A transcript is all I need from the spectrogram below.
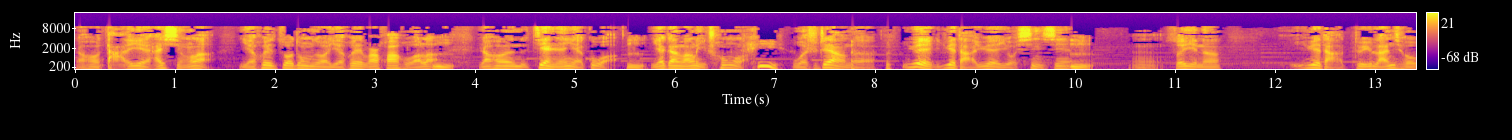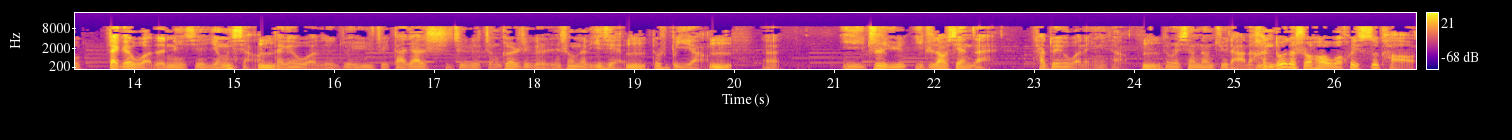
然后打的也还行了，也会做动作，也会玩花活了，嗯，然后见人也过，嗯，也敢往里冲了。嘿，我是这样的，越越打越有信心，嗯。嗯，所以呢，越打对于篮球。带给我的那些影响，带给我的对于这大家的是这个整个这个人生的理解，嗯，都是不一样的，嗯，呃，以至于一直到现在，他对于我的影响，嗯，都是相当巨大的。很多的时候，我会思考，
